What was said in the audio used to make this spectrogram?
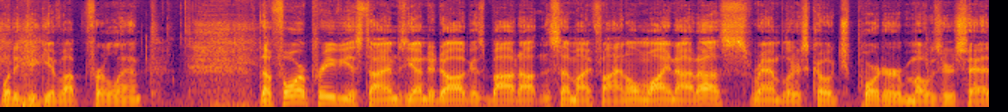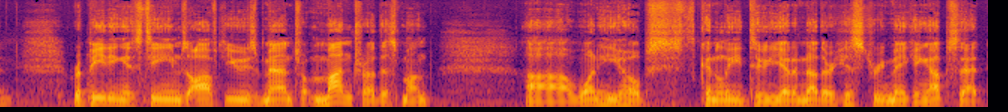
What did you give up for Lent? The four previous times the underdog has bowed out in the semifinal. Why not us? Ramblers coach Porter Moser said, repeating his team's oft-used mantra, mantra this month. Uh, one he hopes can lead to yet another history-making upset.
